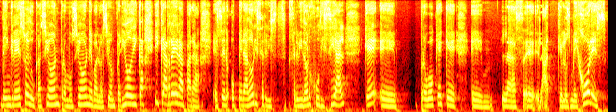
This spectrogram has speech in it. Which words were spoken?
de ingreso, educación, promoción, evaluación periódica y carrera para ser operador y servidor judicial que provoque que las que los mejores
